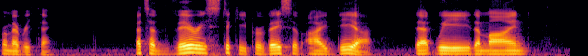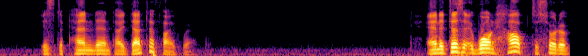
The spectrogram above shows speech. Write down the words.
from everything. That's a very sticky, pervasive idea that we, the mind, is dependent, identified with. And it doesn't it won't help to sort of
